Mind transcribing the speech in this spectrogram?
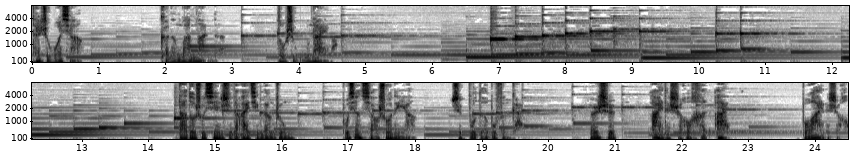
但是我想，可能满满的都是无奈吧。大多数现实的爱情当中，不像小说那样是不得不分开，而是爱的时候很爱，不爱的时候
